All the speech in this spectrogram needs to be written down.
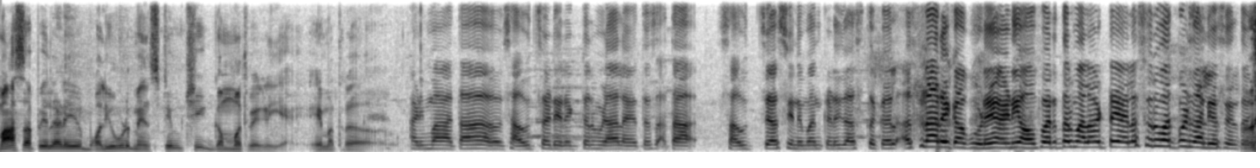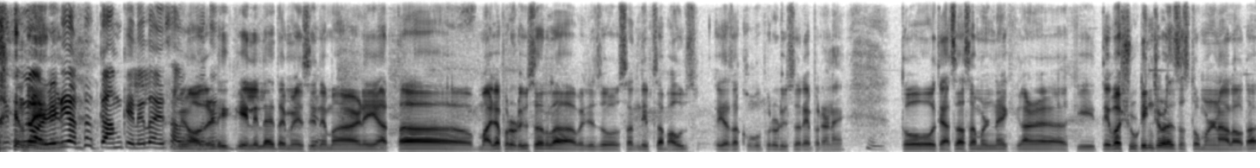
मास अपील आणि बॉलिवूड मेनस्ट्रीमची गंमत वेगळी आहे. हे मात्र आणि मग आता साऊथचा डिरेक्टर मिळाला आहे तर आता साऊथच्या सिनेमांकडे जास्त कल असणार आहे का पुढे? आणि ऑफर तर मला वाटतं यायला सुरुवात पण झाली असेल तशी तुम्ही नाही, ऑलरेडी अर्थात काम केलेलं आहे साऊथ ऑलरेडी केलेला आहे तमिळ सिनेमा आणि आता माझ्या प्रोड्युसरला म्हणजे जो संदीपचा भाऊच याचा को प्रोड्युसर आहे प्रणय तो त्याचं असं म्हणणं आहे की का- की तेव्हा शूटिंगच्या वेळेसच तो म्हणणं आला होता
